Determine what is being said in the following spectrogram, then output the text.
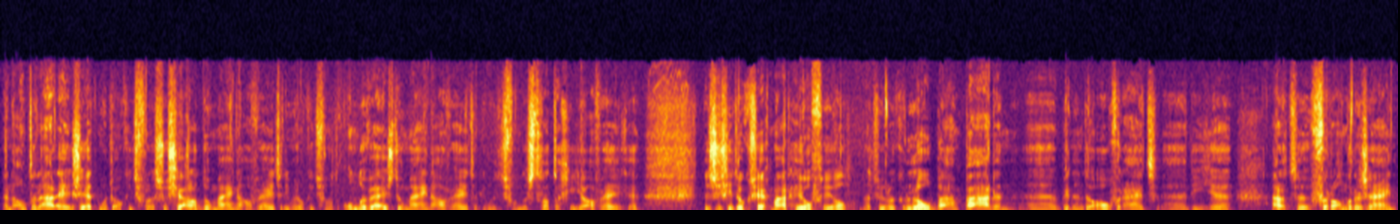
Een ambtenaar EZ moet ook iets van het sociale domein afweten. Die moet ook iets van het onderwijsdomein afweten. Die moet iets van de strategie afweten. Dus je ziet ook zeg maar, heel veel natuurlijk loopbaanpaden uh, binnen de overheid die aan het veranderen zijn.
